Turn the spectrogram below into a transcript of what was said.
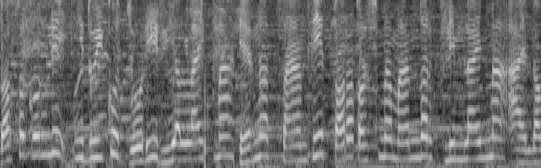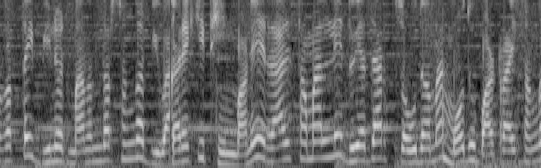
दर्शकहरूले यी दुईको जोडी रियल लाइफमा हेर्न चाहन्थे तर करिश्मा मानन्दर फिल्म लाइनमा आए लगत्तै विनोद मानन्दरसँग विवाह गरेकी थिइन् भने राजेश हमालले दुई हजार चौधमा मधु भट्टराईसँग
